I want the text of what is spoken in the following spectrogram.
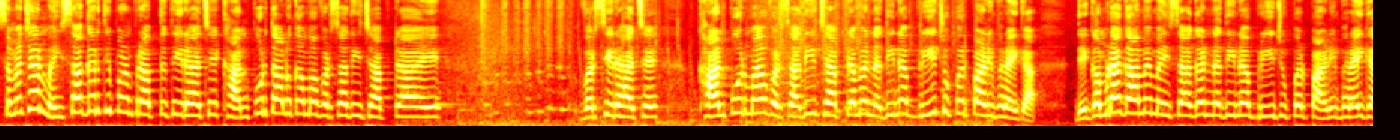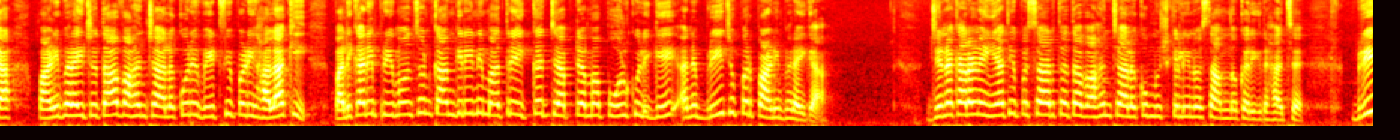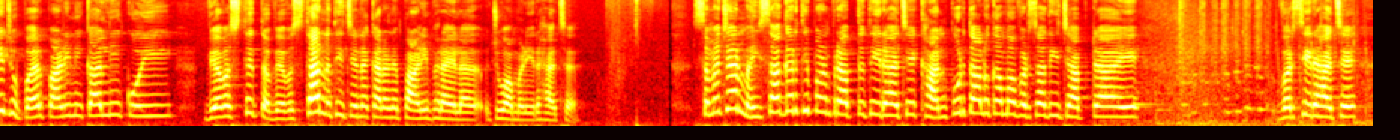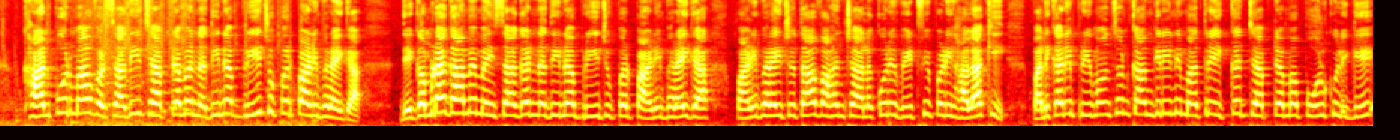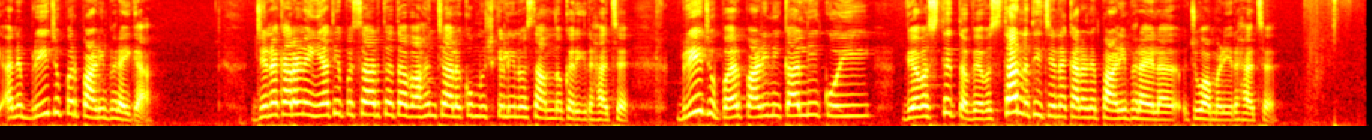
સમાચાર મહીસાગરથી પણ પ્રાપ્ત થઈ રહ્યા છે. ખાનપુર તાલુકામાં વરસાદી ઝાપટાએ વરસી રહ્યા છે. ખાનપુરમાં વરસાદી ઝાપટામાં નદીના બ્રિજ ઉપર પાણી ભરાઈ ગયા. દેગમડા ગામે મહીસાગર નદીના બ્રિજ ઉપર પાણી ભરાઈ ગયા. પાણી ભરાઈ જતા વાહન ચાલકોને વેઠવી પડી હાલાકી. પાલિકાની પ્રી મોન્સૂન કામગીરીની માત્ર એક જ ઝાપટામાં પોલ ખુલી ગઈ અને બ્રિજ ઉપર પાણી ભરાઈ ગયા. જેના કારણે અહીંયાથી પસાર થતા વાહન ચાલકો મુશ્કેલીનો સામનો કરી રહ્યા છે. બ્રિજ ઉપર પાણી નિકાલની કોઈ વ્યવસ્થિત વ્યવસ્થા નથી જેના કારણે પાણી ભરાયેલા જોવા મળી રહ્યા છે. સમાચાર મહીસાગરથી પણ પ્રાપ્ત થઈ રહ્યા છે. ખાનપુર તાલુકામાં વરસાદી ઝાપટાએ વરસી રહ્યા છે. ખાનપુરમાં વરસાદી ઝાપટામાં નદીના બ્રિજ ઉપર પાણી ભરાઈ ગયા. દેગમડા ગામે મહીસાગર નદીના બ્રિજ ઉપર પાણી ભરાઈ ગયા. પાણી ભરાઈ જતા વાહન ચાલકોને વેઠવી પડી હાલાકી. પાલિકાની પ્રી મોન્સૂન કામગીરીની માત્ર એક જ ઝાપટામાં પોલ ખુલી ગઈ અને બ્રિજ ઉપર પાણી ભરાઈ ગયા. જેના કારણે અહીંયાથી પસાર થતા વાહન ચાલકો મુશ્કેલીનો સામનો કરી રહ્યા છે. બ્રિજ ઉપર પાણી નિકાલની કોઈ વ્યવસ્થિત વ્યવસ્થા નથી જેના કારણે પાણી ભરાયેલા જોવા મળી રહ્યા છે.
